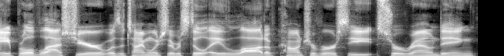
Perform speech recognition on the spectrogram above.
April of last year was a time in which there was still a lot of controversy surrounding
